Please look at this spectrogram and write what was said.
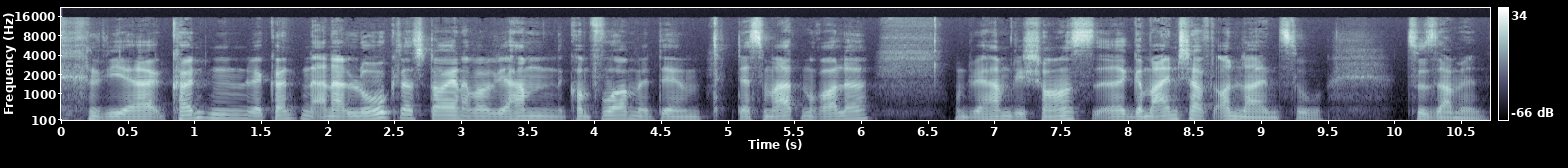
Wir könnten, wir könnten analog das steuern, aber wir haben Komfort mit dem, der smarten Rolle und wir haben die Chance, äh, Gemeinschaft online zu, zu sammeln.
